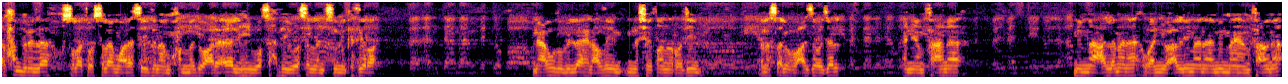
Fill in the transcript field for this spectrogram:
الحمد لله والصلاة والسلام على سيدنا محمد وعلى آله وصحبه وسلم تسليما كثيرا. نعوذ بالله العظيم من الشيطان الرجيم. ونسأله عز وجل أن ينفعنا مما علمنا وأن يعلمنا مما ينفعنا.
